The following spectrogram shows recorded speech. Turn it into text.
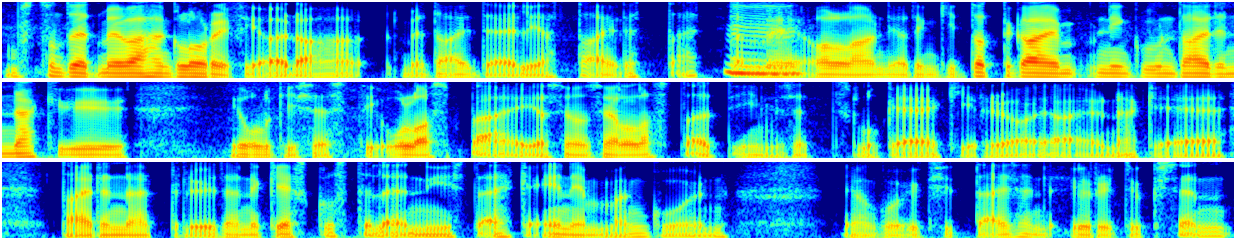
musta tuntuu, että me vähän glorifioidaan me taiteilijat taidetta, että mm. me ollaan jotenkin, totta kai niin kuin taide näkyy julkisesti ulospäin. Ja se on sellaista, että ihmiset lukee kirjoja ja näkee taidenäyttelyitä. Ja ne keskustelee niistä ehkä enemmän kuin jonkun yksittäisen yrityksen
